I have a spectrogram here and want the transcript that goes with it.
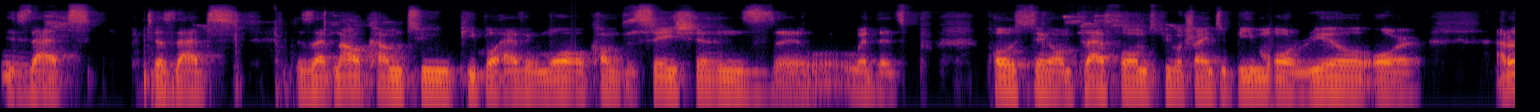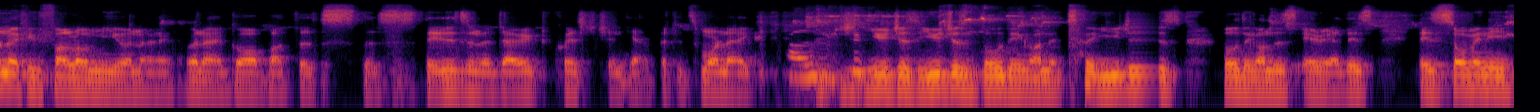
Is that does that does that now come to people having more conversations, uh, whether it's posting on platforms, people trying to be more real, or I don't know if you follow me when I when I go about this. This there isn't a direct question here, but it's more like oh. you just you just building on it. you just building on this area. There's there's so many,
